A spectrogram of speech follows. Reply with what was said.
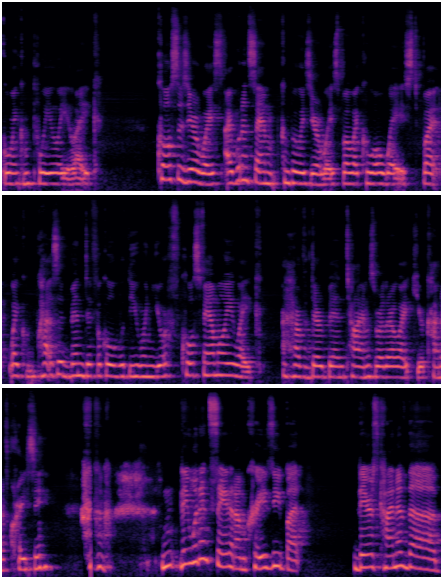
going completely like close to zero waste. I wouldn't say I'm completely zero waste, but like low waste. But like, has it been difficult with you and your close family? Like, have there been times where they're like, you're kind of crazy? they wouldn't say that I'm crazy, but there's kind of the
